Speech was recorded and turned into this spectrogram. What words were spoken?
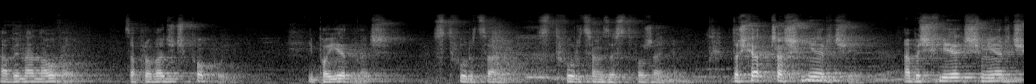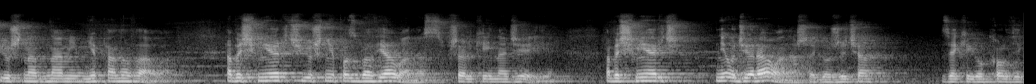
aby na nowo zaprowadzić pokój i pojednać Stwórca, Stwórcę ze stworzeniem. Doświadcza śmierci, aby śmierć już nad nami nie panowała, aby śmierć już nie pozbawiała nas wszelkiej nadziei, aby śmierć nie odzierała naszego życia z jakiegokolwiek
